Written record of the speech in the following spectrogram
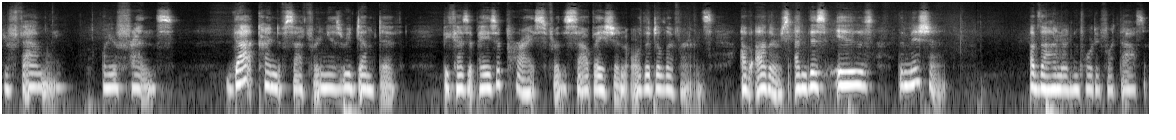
your family or your friends. That kind of suffering is redemptive because it pays a price for the salvation or the deliverance of others. And this is the mission of the 144,000,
